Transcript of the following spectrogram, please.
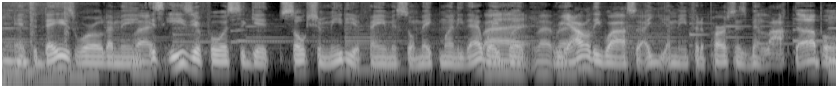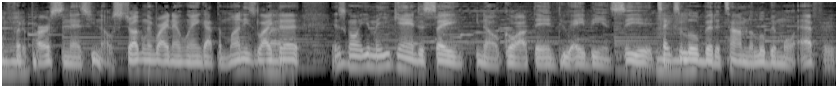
Mm-hmm. in today's world, I mean, Right. it's easier for us to get social media famous or make money that way. But right, right. reality wise, I, I mean, for the person that's been locked up or for the person that's you know struggling right now who ain't got the monies like Mm-hmm. Right. that, it's going. I mean, you can't just say you know go out there and do A, B, and C. It takes a little bit of time and a little bit more effort.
